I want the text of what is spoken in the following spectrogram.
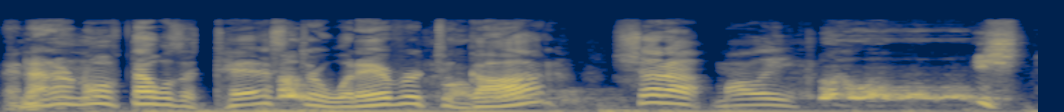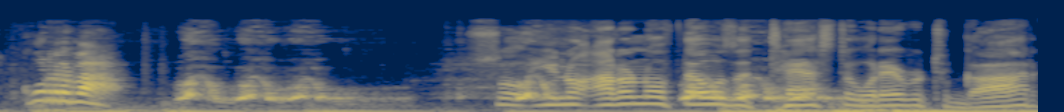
And i don't know if that was a test or whatever to god. Shut up molly. So you know i don't know if that was a test or whatever to god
